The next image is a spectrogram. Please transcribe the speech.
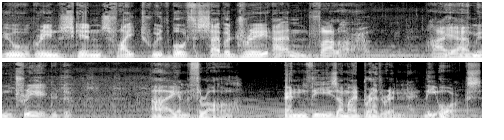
You greenskins fight with both savagery and valor. I am intrigued. I am Thrall, and these are my brethren, the Orcs.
